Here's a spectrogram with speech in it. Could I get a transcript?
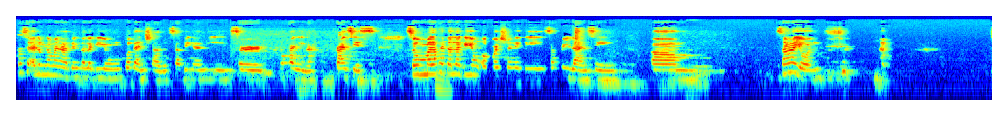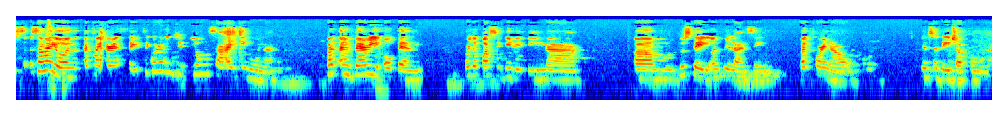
kasi alam naman natin talaga yung potential, sabi nga ni Sir yung kanina, Francis. So, malaki talaga yung opportunity sa freelancing. Um, sa ngayon, sa, ngayon, at my current state, siguro yung sa IT muna. But I'm very open for the possibility na um, to stay on freelancing. But for now, yun sa day job ko muna.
